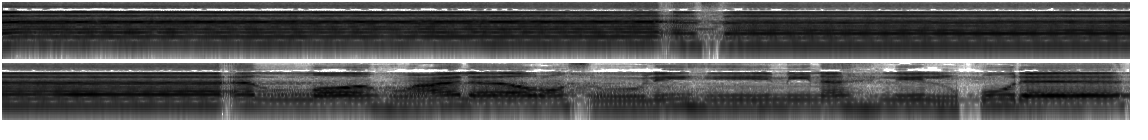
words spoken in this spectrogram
ما افاء الله على رسوله من أهل القرى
